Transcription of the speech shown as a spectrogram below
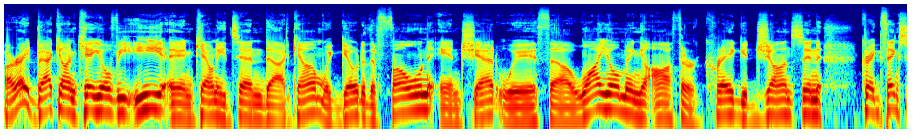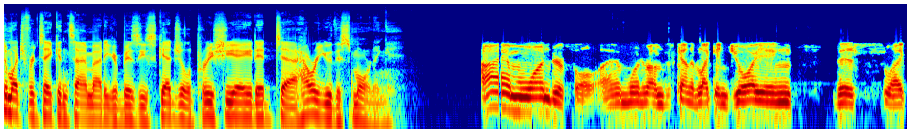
All right, back on KOVE and county10.com. We go to the phone and chat with uh, Wyoming author Craig Johnson. Craig, thanks so much for taking time out of your busy schedule. Appreciate it. Uh, how are you this morning? I am wonderful. I am wonderful. I'm just kind of like enjoying this, like,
